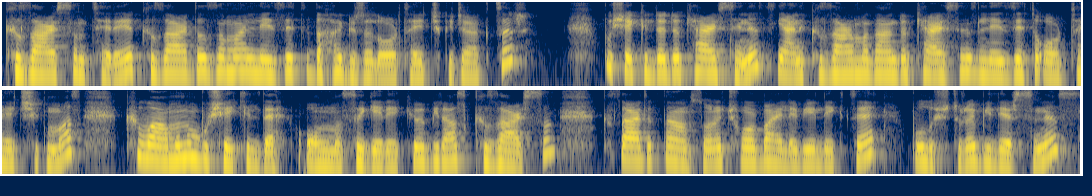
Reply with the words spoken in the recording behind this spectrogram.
kızarsın tereyağı. Kızardığı zaman lezzeti daha güzel ortaya çıkacaktır. Bu şekilde dökerseniz yani kızarmadan dökerseniz lezzeti ortaya çıkmaz. Kıvamının bu şekilde olması gerekiyor. Biraz kızarsın. Kızardıktan sonra çorba ile birlikte buluşturabilirsiniz.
